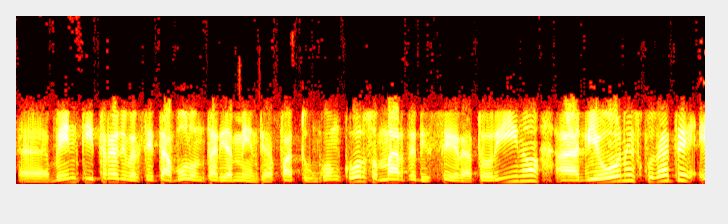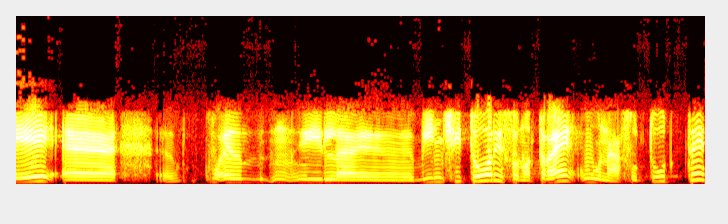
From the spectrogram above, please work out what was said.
eh, 23 università volontariamente ha fatto un concorso martedì sera a Torino, a Lione, scusate, e eh, i eh, vincitori sono tre, una su tutte,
